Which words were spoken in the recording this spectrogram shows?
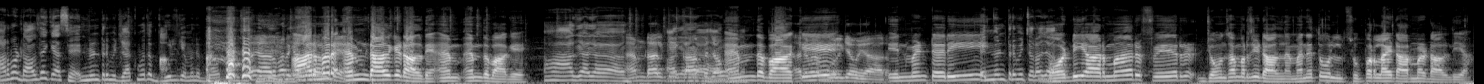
आर्मर डाल दे कैसे? इन्वेंटरी में जाके मैं तो भूल गया मैंने बहुत आर्मर आर्मर एम डाल के? डालते हैं एम एम दबा के। हाँ आ गया गया। एम डाल के कहाँ पे जाऊँ? एम दबा मैं भूल के गया हूँ यार। इन्वेंटरी इन्वेंटरी में चला जा बॉडी आर्मर फिर जौन सा मर्ज़ी डालना है। मैंने तो सुपर लाइट आर्मर डाल दिया।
